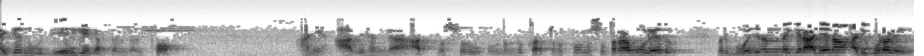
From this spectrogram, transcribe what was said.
అయితే నువ్వు దేనికే కర్తవి కాదు పో. అని ఆ విధంగా ఆత్మస్వరూపం నందు కర్తృత్వం సుతరాము లేదు. మరి భోజనం దగ్గర అదేనా అది కూడా లేదు.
